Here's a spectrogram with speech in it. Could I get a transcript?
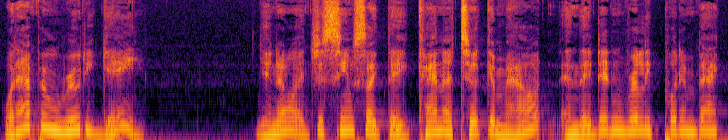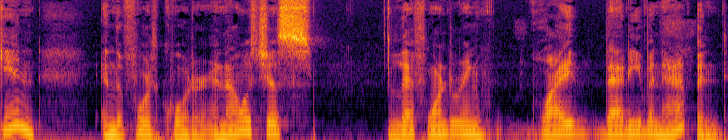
what happened with rudy gay you know, it just seems like they kind of took him out and they didn't really put him back in in the fourth quarter. And I was just left wondering why that even happened.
